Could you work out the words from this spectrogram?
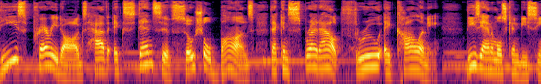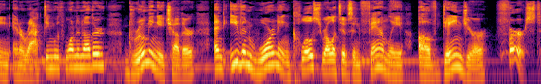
These prairie dogs have extensive social bonds that can spread out through a colony. These animals can be seen interacting with one another, grooming each other, and even warning close relatives and family of danger first.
